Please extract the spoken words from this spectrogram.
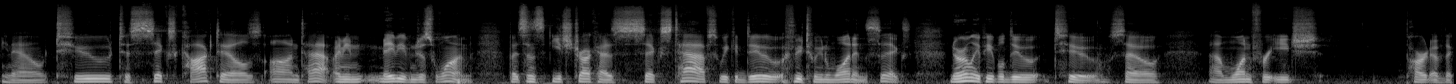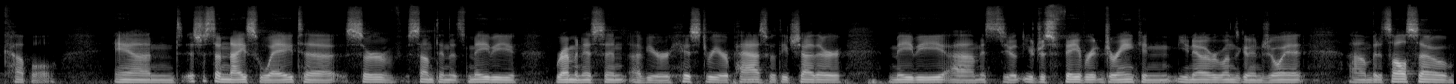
you know, two to six cocktails on tap. I mean, maybe even just one. But since each truck has six taps, we could do between one and six. Normally, people do two, so um, one for each part of the couple. And it's just a nice way to serve something that's maybe reminiscent of your history or past with each other. Maybe um, it's your, your, just favorite drink and you know everyone's going to enjoy it. Um, but it's also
